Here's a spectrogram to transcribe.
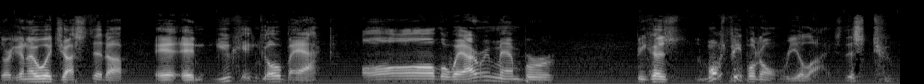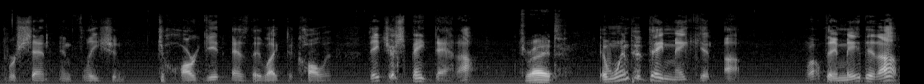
They're going to adjust it up. And, and you can go back all the way. I remember because most people don't realize this 2% inflation target, as they like to call it, they just made that up. That's right. And when did they make it up? Well, they made it up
